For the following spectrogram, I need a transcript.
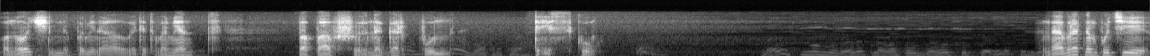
Он очень напоминал в этот момент попавшую на гарпун треску. На обратном пути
